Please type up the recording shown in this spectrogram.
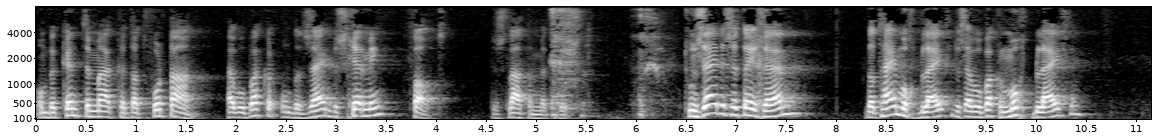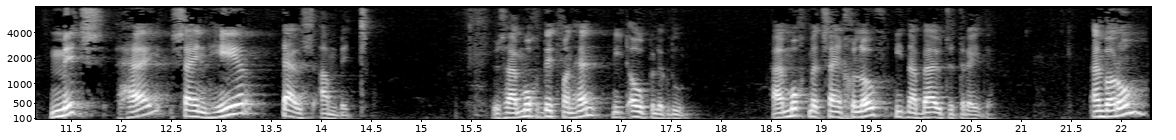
om bekend te maken dat voortaan Abu Bakr onder zijn bescherming valt. Dus laat hem met rust. Toen zeiden ze tegen hem dat hij mocht blijven, dus Abu Bakr mocht blijven, mits hij zijn Heer thuis aanbidt. Dus hij mocht dit van hen niet openlijk doen. Hij mocht met zijn geloof niet naar buiten treden. En waarom?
